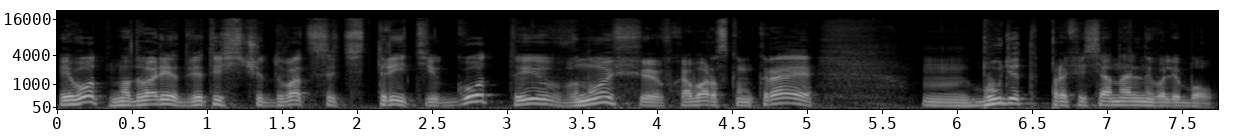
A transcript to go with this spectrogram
И вот на дворе 2023 год и вновь в Хабаровском крае будет профессиональный волейбол.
